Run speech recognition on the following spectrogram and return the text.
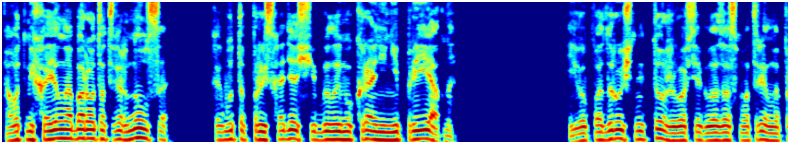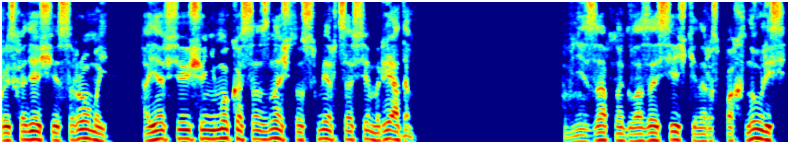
а вот Михаил, наоборот, отвернулся, как будто происходящее было ему крайне неприятно. Его подручный тоже во все глаза смотрел на происходящее с Ромой, а я все еще не мог осознать, что смерть совсем рядом. Внезапно глаза Сечкина распахнулись.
